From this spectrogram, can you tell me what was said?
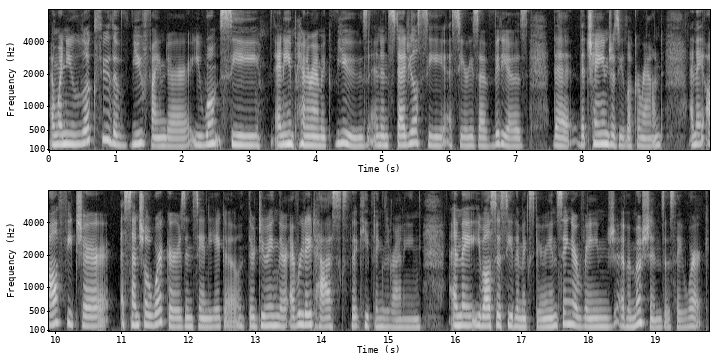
And when you look through the viewfinder, you won't see any panoramic views, and instead you'll see a series of videos that, that change as you look around. And they all feature essential workers in San Diego. They're doing their everyday tasks that keep things running. And they you also see them experiencing a range of emotions as they work.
